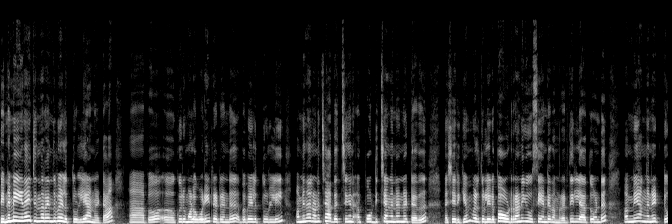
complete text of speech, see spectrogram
പിന്നെ മെയിനായിട്ട് എന്ന് പറയുന്നത് വെളുത്തുള്ളിയാണ് കേട്ടോ അപ്പോൾ കുരുമുളക് പൊടി ഇട്ടിട്ടുണ്ട്. അപ്പോൾ വെളുത്തുള്ളി മമ്മി നല്ലോണം ചതച്ച് ഇങ്ങനെ പൊടിച്ച് അങ്ങനെയാണ് ഇട്ടത്. ശരിക്കും വെളുത്തുള്ളിയുടെ പൗഡറാണ് യൂസ് ചെയ്യേണ്ടത്. നമ്മുടെ അടുത്ത് ഇല്ലാത്തതുകൊണ്ട് മമ്മി അങ്ങനെ ഇട്ടു.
